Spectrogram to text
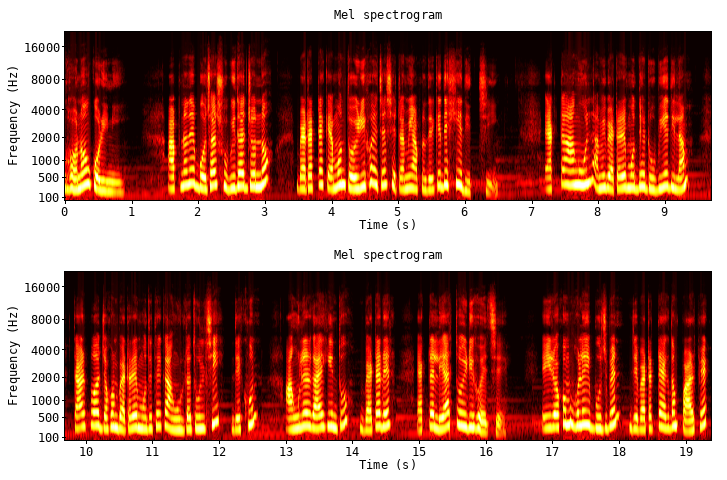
ঘনও করিনি। আপনাদের বোঝার সুবিধার জন্য ব্যাটারটা কেমন তৈরি হয়েছে সেটা আমি আপনাদেরকে দেখিয়ে দিচ্ছি। একটা আঙুল আমি ব্যাটারের মধ্যে ডুবিয়ে দিলাম, তারপর যখন ব্যাটারের মধ্যে থেকে আঙুলটা তুলছি, দেখুন, আঙুলের গায়ে কিন্তু ব্যাটারের একটা লেয়ার তৈরি হয়েছে। এই রকম হলেই বুঝবেন যে ব্যাটারটা একদম পারফেক্ট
